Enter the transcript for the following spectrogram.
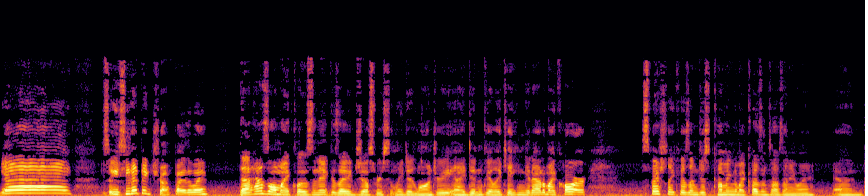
Yay! So you see that big trunk, by the way? That has all my clothes in it because I just recently did laundry and I didn't feel like taking it out of my car, especially because I'm just coming to my cousin's house anyway, and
